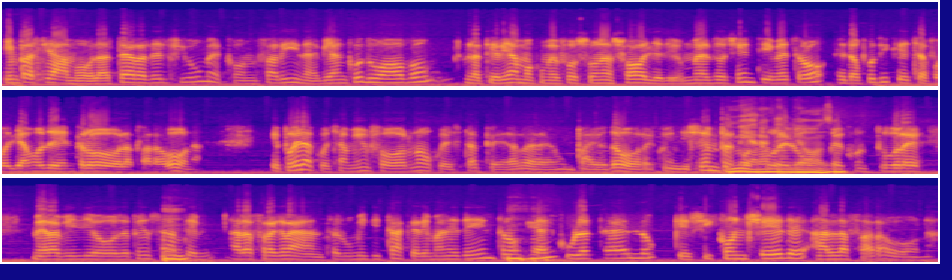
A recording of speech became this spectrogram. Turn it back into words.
impastiamo la terra del fiume con farina e bianco d'uovo, la tiriamo come fosse una sfoglia di un mezzo centimetro e dopodiché ci avvogliamo dentro la faraona. E poi la cuociamo in forno questa per eh, un paio d'ore, quindi sempre cotture lunghe, cotture meravigliose. Pensate mm. alla fragranza, all'umidità che rimane dentro mm-hmm. e al culatello che si concede alla faraona.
